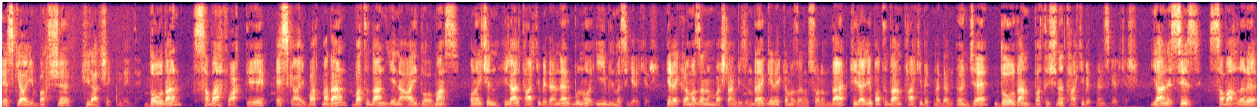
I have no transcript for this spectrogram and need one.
eski ayın batışı hilal şeklindeydi. Doğudan sabah vakti eski ay batmadan, batıdan yeni ay doğmaz. Onun için hilal takip edenler bunu iyi bilmesi gerekir. Gerek Ramazan'ın başlangıcında gerek Ramazan'ın sonunda hilali batıdan takip etmeden önce doğudan batışını takip etmeniz gerekir. Yani siz sabahları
